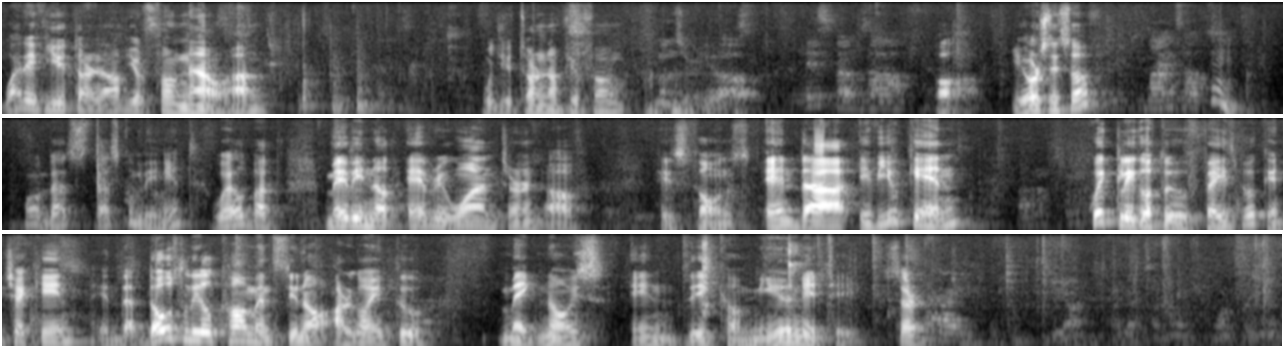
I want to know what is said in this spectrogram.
what if you turn off your phone now, huh? Would you turn off your phone? Already off. His phone's off. Oh, yours is off? Mine's off. Oh, that's that's convenient. Well, but maybe not everyone turned off his phones. And uh, if you can, quickly go to Facebook and check in. And that those little comments, you know, are going to make noise in the community. Sir, Yeah, I got something I want to present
